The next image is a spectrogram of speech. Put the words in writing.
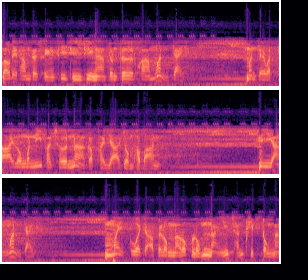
เราได้ทำแต่สิ่งที่ดีที่งามจนเกิดความมั่นใจ มั่นใจว่าตายลงวันนี้เผชิญหน้ากับพญายมพบาลมีอย่างมั่นใจ ไม่กลัวจะเอาไปลงนรกหลุมไหน ฉันผิดตรงไหน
